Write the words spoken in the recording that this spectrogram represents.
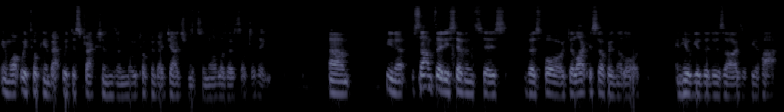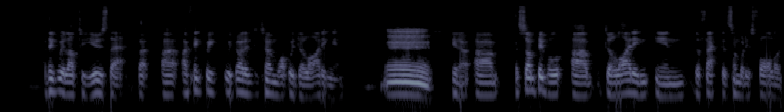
in what we're talking about with distractions and we're talking about judgments and all of those sorts of things. Um, you know, Psalm 37 says, verse 4, delight yourself in the Lord and he'll give the desires of your heart. I think we love to use that, but uh, I think we, we got to determine what we're delighting in Mm, you know um, some people are delighting in the fact that somebody's fallen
